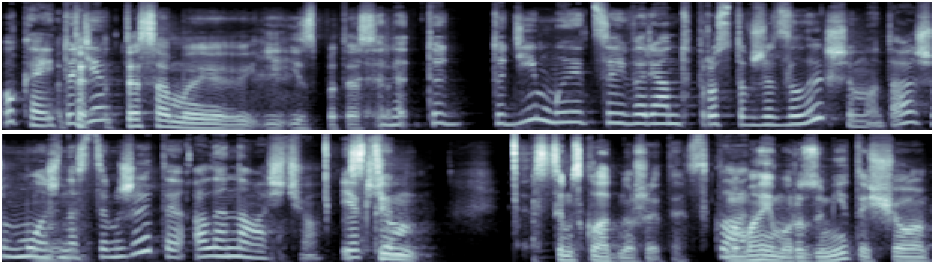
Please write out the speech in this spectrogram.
Окей, тоді те, те саме і із ПТСР. Е, тоді ми цей варіант просто вже залишимо, та, що можна угу. з цим жити, але нащо? Якщо... З цим з цим складно жити. Складно. Ми маємо розуміти, що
